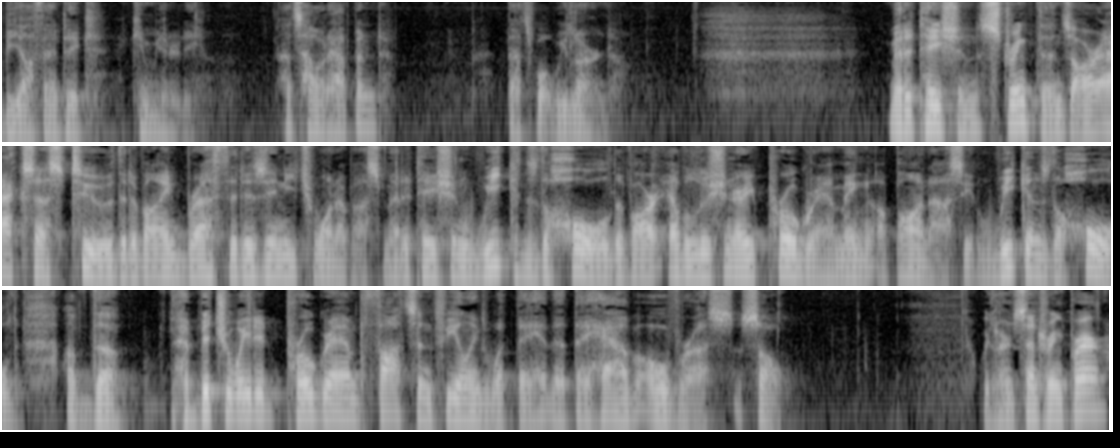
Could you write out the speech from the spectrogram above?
be authentic community. That's how it happened. That's what we learned. Meditation strengthens our access to the divine breath that is in each one of us. Meditation weakens the hold of our evolutionary programming upon us. It weakens the hold of the habituated, programmed thoughts and feelings what they, that they have over us. So, we learned centering prayer,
